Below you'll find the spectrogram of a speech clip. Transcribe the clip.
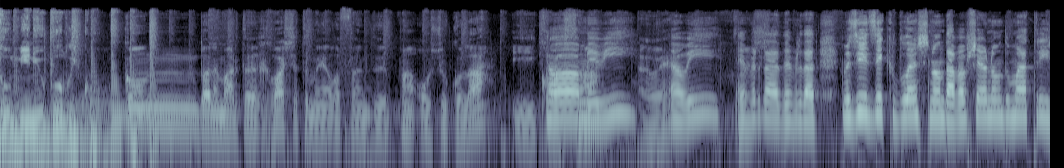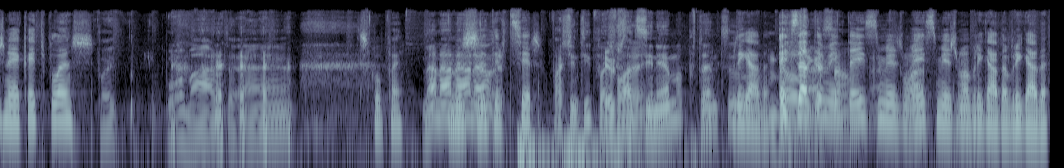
Domínio Público. Com Dona Marta Rocha, também ela fã de pão au chocolat e croissant. Oh, mais oui. Ah, ouais? Ah, oui. É verdade, é verdade. Mas eu ia dizer que Blanche não dava, porque é o nome de uma atriz, não é? Kate Blanche. Foi. Boa Marta. hã? Desculpem. Não, não, não, Mas não. teve de ser. Faz sentido, vais falar de cinema, portanto. Obrigada. Exatamente, ligação. é isso mesmo, Claro. é isso mesmo. Obrigada, obrigada.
